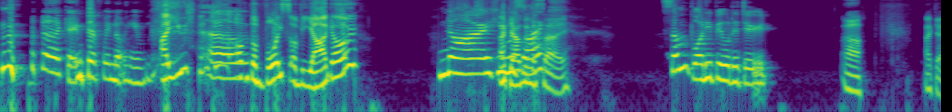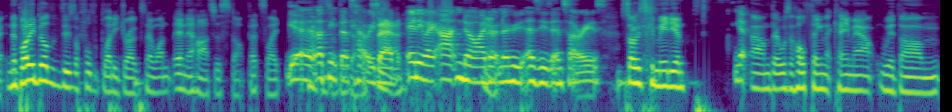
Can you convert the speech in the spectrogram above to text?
okay, definitely not him. Are you thinking Um, of the voice of Iago? No, he okay, I was, was gonna like say. some bodybuilder dude. Uh okay. And the bodybuilder dudes are full of bloody drugs. No one and their hearts just stop. That's like Yeah, I think that's how he Sad. died. Anyway, uh, no, I Yeah. don't know who Aziz Ansari is. So he's a comedian. Yep. Um, there was a whole thing that came out with um,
